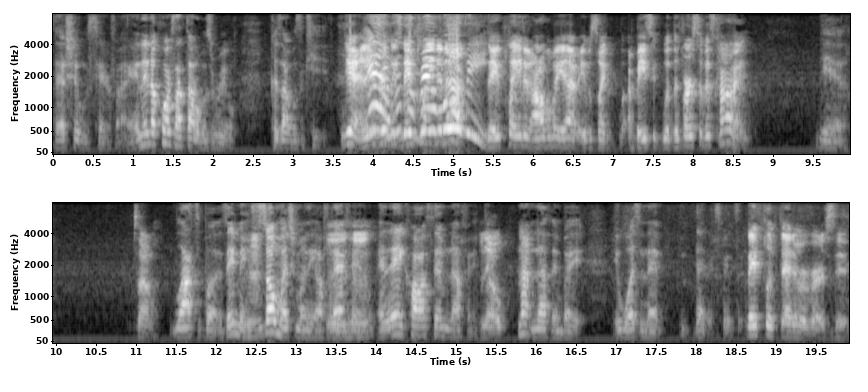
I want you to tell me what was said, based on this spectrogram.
That shit was terrifying. And then, of course, I thought it was real because I was a kid. Yeah, and Yeah, they really they played it up. They played it all the way up. It was like a basic with the first of its kind. Yeah. So Lots of buzz. They made Mm-hmm. so much money off of that film. And it ain't cost them nothing. nope, Not nothing, but it wasn't that that expensive. they flipped that and reversed it.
